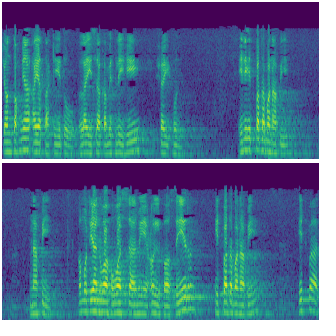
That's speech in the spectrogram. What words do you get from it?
Contohnya ayat tadi itu, laisa kamitslihi syai'un. Ini itbat apa nafi? Nafi. Kemudian wa huwas samiul basir. Isbat apa Nabi? Isbat.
